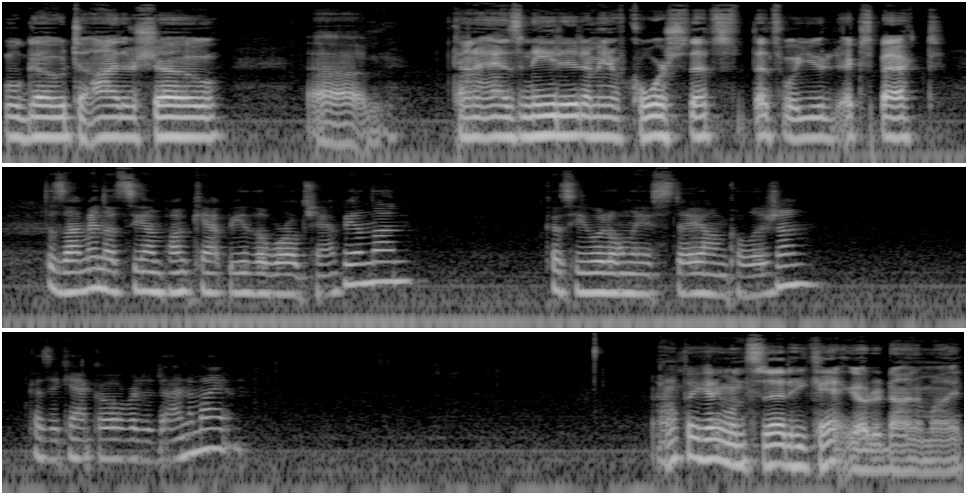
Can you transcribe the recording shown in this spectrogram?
will go to either show, um, kind of as needed. I mean, of course, that's that's what you'd expect. Does that mean that CM Punk can't be the world champion then? Because he would only stay on Collision. Because he can't go over to Dynamite. I don't think anyone said he can't go to Dynamite.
